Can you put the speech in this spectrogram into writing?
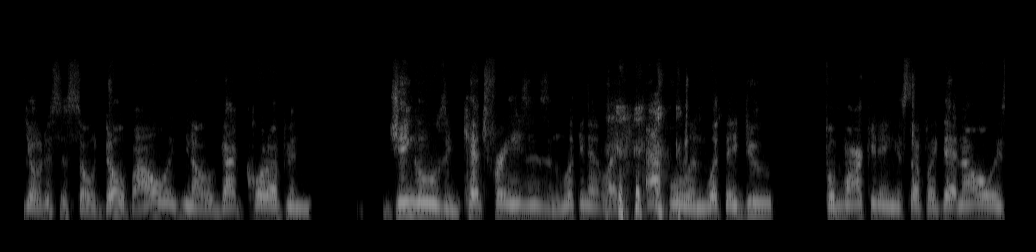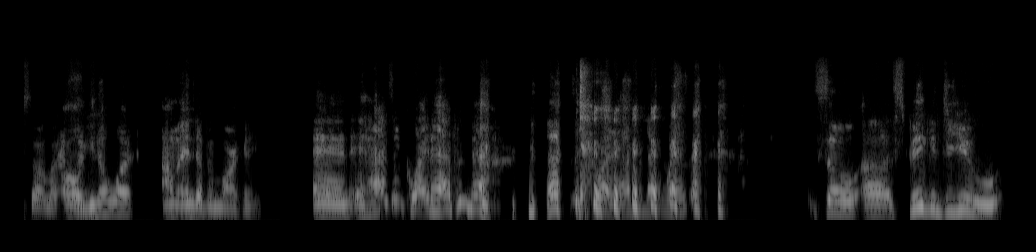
yo, this is so dope. I always, you know, got caught up in jingles and catchphrases and looking at like Apple and what they do for marketing and stuff like that. And I always thought like, oh, you know what? I'm gonna end up in marketing. And it hasn't quite happened that, quite happened that way. So uh speaking to you,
